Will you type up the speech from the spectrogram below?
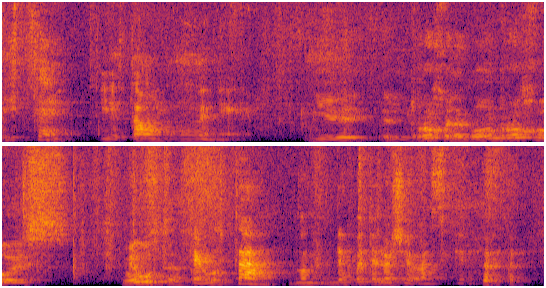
¿viste? Y estamos los dos de negro. Y el, el rojo, el algodón rojo es... Me gusta. ¿Te gusta? No, Después te lo llevas si querés.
